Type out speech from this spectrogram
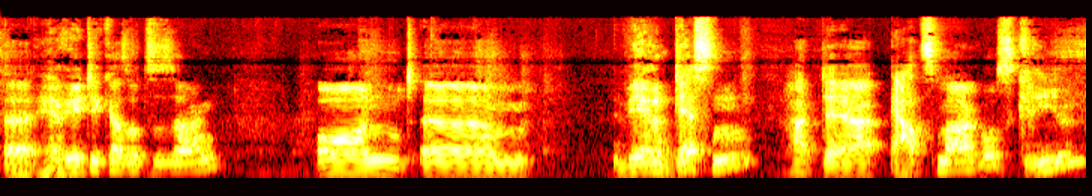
äh, Heretiker sozusagen. Und ähm, währenddessen hat der Erzmagus Griel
